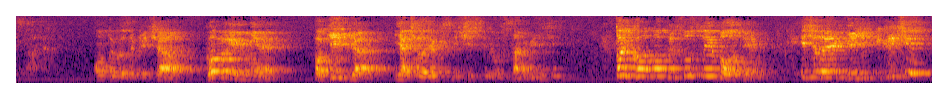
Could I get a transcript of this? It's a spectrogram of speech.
Исаия. Он только закричал, горе мне, погиб я, я человек с нечистыми устами, видите? Только одно присутствие Божье, и человек видит и кричит.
